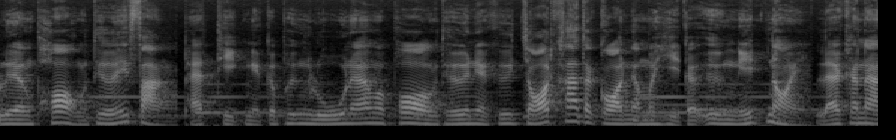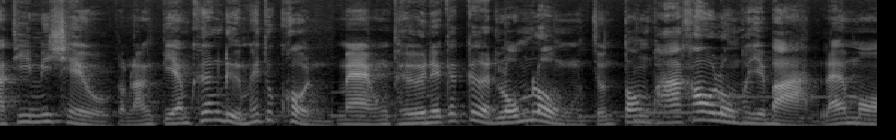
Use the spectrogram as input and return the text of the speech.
เรื่องพ่อของเธอให้ฟัง แพทริกเนี่ยก็เพิ่งรู้นะว่าพ่อของเธอเนี่ยคือจอร์ดฆาตกรอมหิตกระอึงนิดหน่อย และขณะที่มิเชลกำลังเตรียมเครื่องดื่มให้ทุกคน แม่ของเธอเนี่ยก็เกิดล้มลง จนต้องพาเข้าโรงพยาบาล และหมอ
